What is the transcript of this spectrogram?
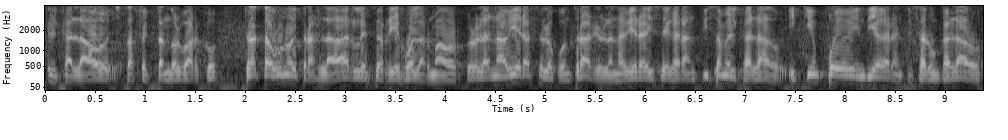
el calado está afectando al barco, trata uno de trasladarle ese riesgo al armador. Pero la naviera hace lo contrario, la naviera dice garantízame el calado. ¿Y quién puede hoy en día garantizar un calado?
